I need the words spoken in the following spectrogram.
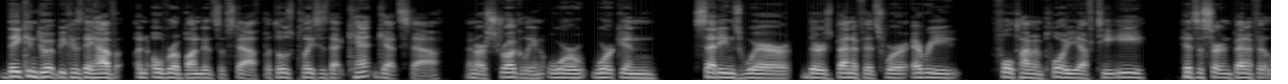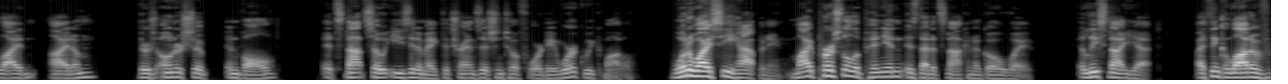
they can do it because they have an overabundance of staff. But those places that can't get staff and are struggling or work in settings where there's benefits where every full-time employee FTE hits a certain benefit line item, there's ownership involved. It's not so easy to make the transition to a 4-day work week model. What do I see happening? My personal opinion is that it's not going to go away. At least not yet. I think a lot of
